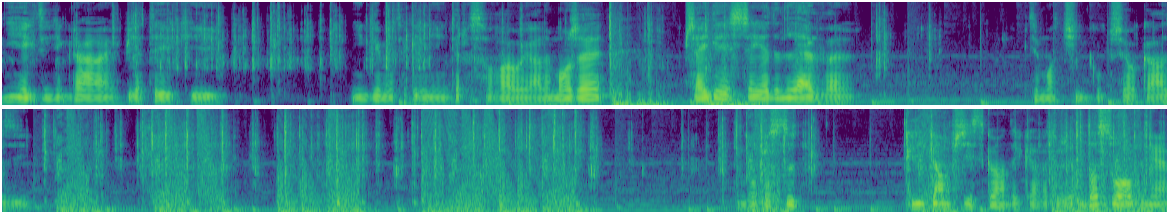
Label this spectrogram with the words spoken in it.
Nigdy nie grałem w bijatyki. Nigdy mnie te gry nie interesowały, ale może przejdę jeszcze jeden level w tym odcinku przy okazji. Prostu klikam wszystko na tej klawiaturze, dosłownie.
